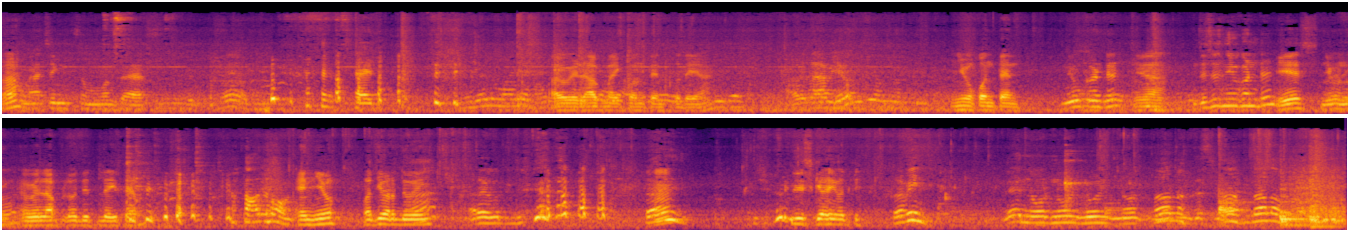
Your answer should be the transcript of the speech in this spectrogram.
Huh? Matching someone's ass. Head. I will have my content today, huh? I will have you. New content. New content. Yeah. This is new content. Yes, new, no? I will upload it later. How long? And you? What you are doing? Are Huh? This guy, what? Praveen. Yeah, no, no, no, no, no, no, this Ah, no, no.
